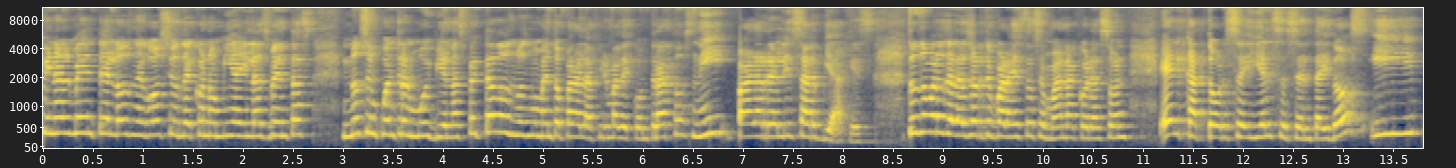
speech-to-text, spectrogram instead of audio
finalmente, los negocios, la economía y las ventas no se encuentran muy bien aspectados, no es momento para la firma de contratos ni para realizar viajes. Tus números de la suerte para esta semana, corazón, el 14 y el 62 y...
